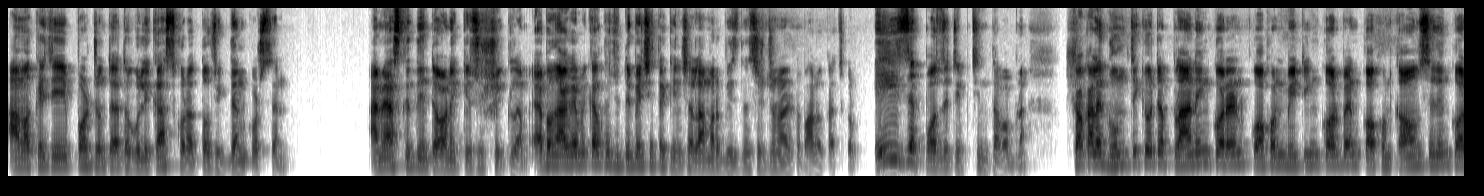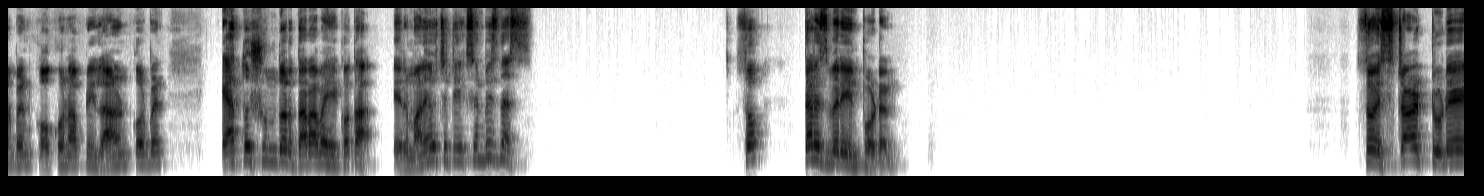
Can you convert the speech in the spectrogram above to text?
আমাকে যে এই পর্যন্ত এতগুলি কাজ করার তৌফিক দান করছেন। আমি আজকের দিনটা অনেক কিছু শিখলাম এবং আগামীকালকে যদি বেঁচে থাকি ইনশাআল্লাহ আমার বিজনেসের জন্য আরেকটু ভালো কাজ করব।" এই যে পজিটিভ চিন্তা ভাবনা সকালে ঘুম থেকে উঠে প্ল্যানিং করেন, কখন মিটিং করবেন, কখন কাউন্সেলিং করবেন, কখন আপনি লার্ন করবেন। এত সুন্দর ধারাবাহিকতা, এর মানে হচ্ছে DXN business. So that is very important. So start today,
